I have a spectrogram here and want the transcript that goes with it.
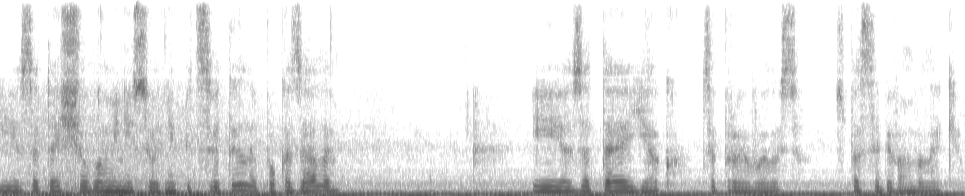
і за те, що ви мені сьогодні підсвітили, показали, і за те, як це проявилося. Спасибі вам велике.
